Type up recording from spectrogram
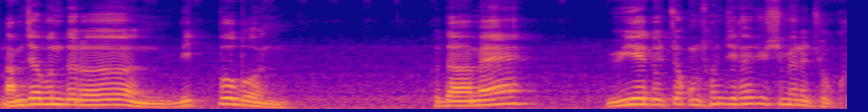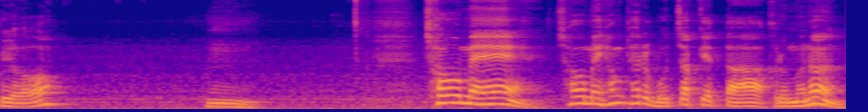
남자분들은 밑부분 그 다음에 위에도 조금 손질해 주시면 좋고요. 음. 처음에 처음에 형태를 못 잡겠다 그러면은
